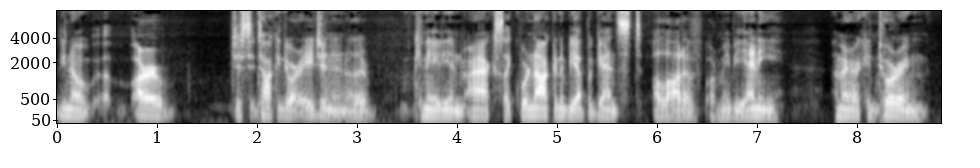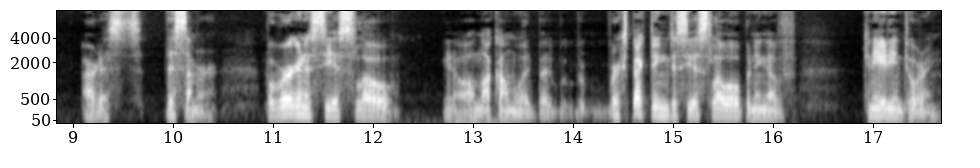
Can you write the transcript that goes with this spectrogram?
you know, are just talking to our agent and other Canadian acts. Like we're not going to be up against a lot of, or maybe any American touring artists this summer, but we're going to see a slow. You know, I'll knock on wood, but we're expecting to see a slow opening of Canadian touring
